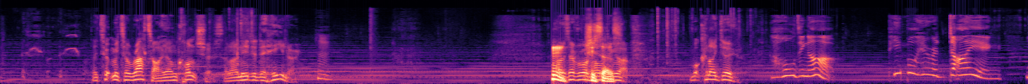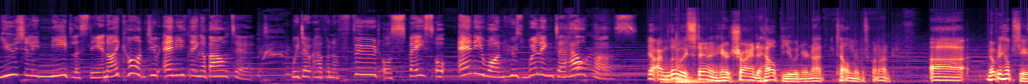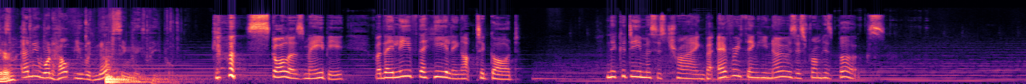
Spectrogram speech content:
They took me to Rattay unconscious, and I needed a healer. How is everyone Hmm, she holding says. up? What can I do? Holding up. People here are dying, usually needlessly, and I can't do anything about it. We don't have enough food or space or anyone who's willing to help us. Yeah, I'm literally standing here trying to help you, and you're not telling me what's going on. Uh, nobody helps you Does here. anyone help you with nursing these people? Scholars, maybe, but they leave the healing up to God. Nicodemus is trying, but everything he knows is from his books.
